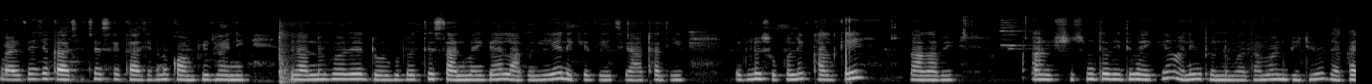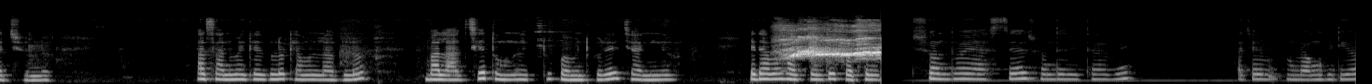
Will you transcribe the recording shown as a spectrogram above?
বাড়িতে যে কাজ হচ্ছে, সে কাজ এখনও কমপ্লিট হয়নি। রান্নাঘরের ডোরগুলোতে সানমাইকা লাগিয়ে রেখে দিয়েছে, আঠা দিয়ে। এগুলো শুকোলে কালকেই লাগাবে। আর সুস্মিতা দিদিভাইকে অনেক ধন্যবাদ আমার ভিডিও দেখার জন্য। আর সানমাইকাগুলো কেমন লাগল বা লাগছে তোমরা একটু কমেন্ট করে জানিও। এটা আমার হাজব্যান্ডের পছন্দ। সন্ধ্যা হয়ে আসছে সন্ধে দিতে হবে। আজকের লং ভিডিও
